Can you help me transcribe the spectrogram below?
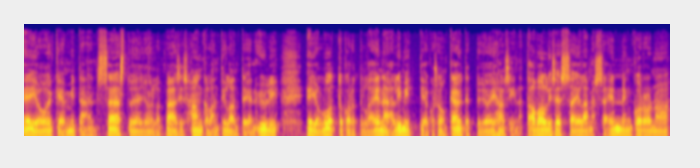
ei ole oikein mitään säästöjä, joilla pääsisi hankalan tilanteen yli, ei ole luottokortilla enää limittiä, kun se on käytetty jo ihan siinä tavallisessa elämässä ennen koronaa.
